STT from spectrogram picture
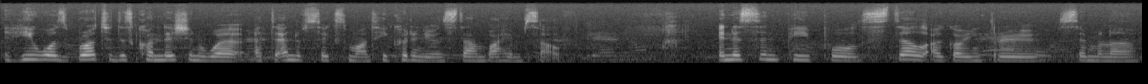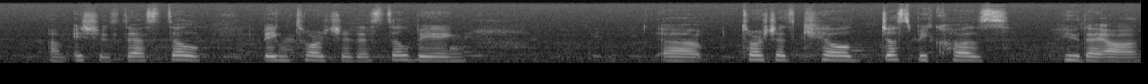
he was brought to this condition where at the end of 6 months he couldn't even stand by himself. Innocent people still are going through similar um, issues. They're still being tortured. They're still being uh, tortured, killed just because who they are.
